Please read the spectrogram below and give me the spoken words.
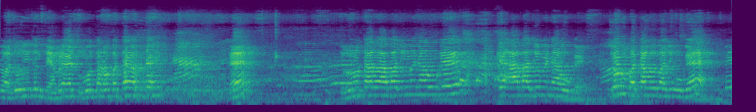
તો હજુ તને ભેમરાએ ધૂનો તારો બધા બધાય હે? ધૂનો તારો આ બાજુમાં ના ઉગે કે આ બાજુમાં ના ઉગે? જો હું બતાવું એ બાજુ ઉગે. જો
